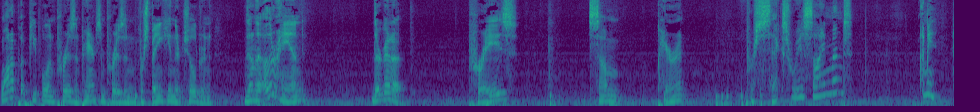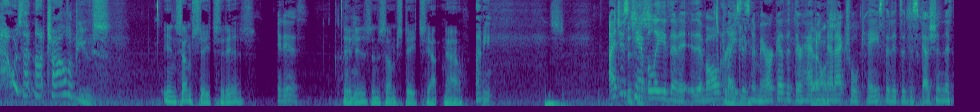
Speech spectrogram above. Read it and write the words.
want to put people in prison, parents in prison for spanking their children. Then on the other hand, they're going to praise some parent for sex reassignment. I mean, how is that not child abuse? in some states, it is. It is. It is in some states yeah, now. I mean, I just This can't is- believe that it, of all places in America that they're having Dallas. that actual case that it's a discussion that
